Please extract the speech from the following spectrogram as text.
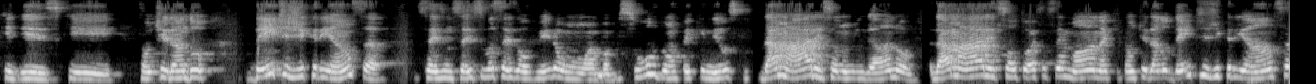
que diz que estão tirando dentes de criança. Vocês, não sei se vocês ouviram um absurdo, uma fake news da Mari, se eu não me engano, da Mari soltou essa semana que estão tirando dentes de criança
